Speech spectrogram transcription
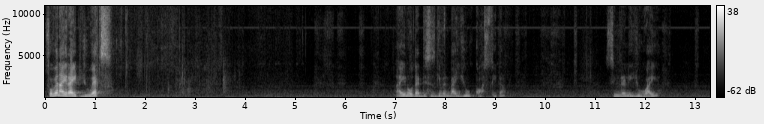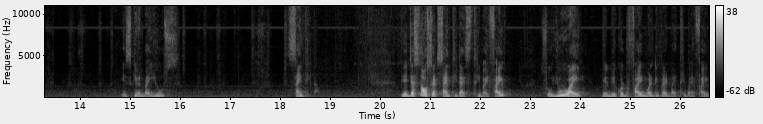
So, when I write u x, I know that this is given by u cos theta. Similarly, u y is given by u sin theta. We have just now said sin theta is 3 by 5. So, u y will be equal to 5 multiplied by 3 by 5.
